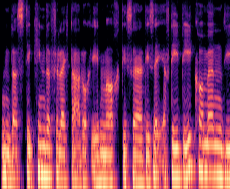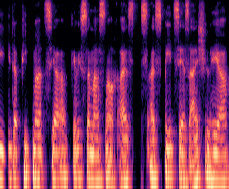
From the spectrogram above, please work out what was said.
Dass die Kinder vielleicht dadurch eben auch diese, diese, auf die Idee kommen, die der Piepmatz ja gewissermaßen auch als, als Spezies Eichel her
